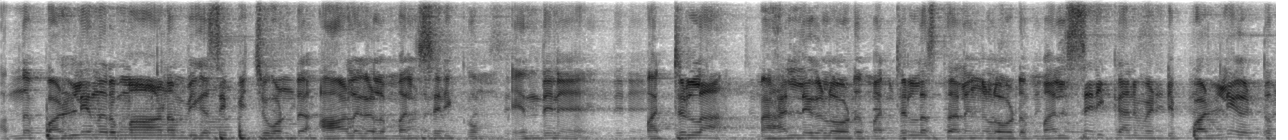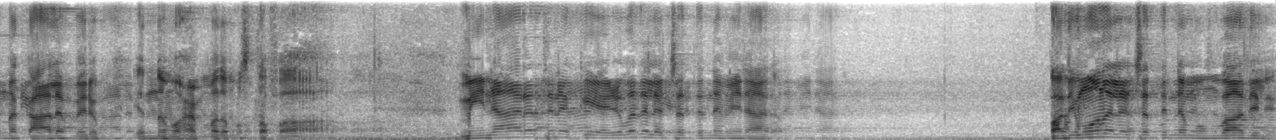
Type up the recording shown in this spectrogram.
അന്ന് പള്ളി നിർമ്മാണം വികസിപ്പിച്ചുകൊണ്ട് ആളുകൾ മത്സരിക്കും. എന്തിന്? മറ്റുള്ള മഹല്ലുകളോട് മറ്റുള്ള സ്ഥലങ്ങളോട് മത്സരിക്കാൻ വേണ്ടി പള്ളി കെട്ടുന്ന കാലം വരും എന്ന് മുഹമ്മദ് മുസ്തഫ. മിനാരത്തിനൊക്കെ എഴുപത് ലക്ഷത്തിന്റെ മിനാരം. പതിമൂന്ന് ലക്ഷത്തിന്റെ മുമ്പാതിൽ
